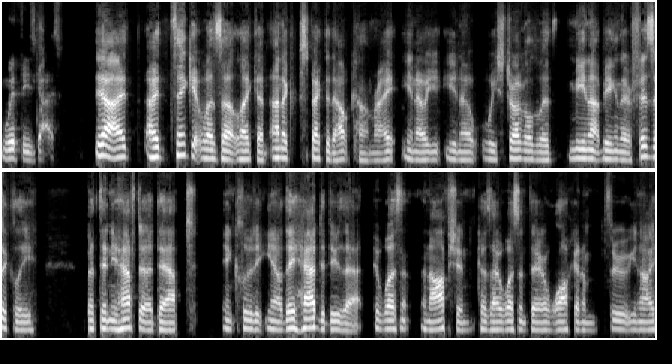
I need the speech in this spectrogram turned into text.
with these guys. Yeah, I I think it was a, like an unexpected outcome, right? You know, you, you know, we struggled with me not being there physically, but then you have to adapt including you know they had to do that it wasn't an option because i wasn't there walking them through you know i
